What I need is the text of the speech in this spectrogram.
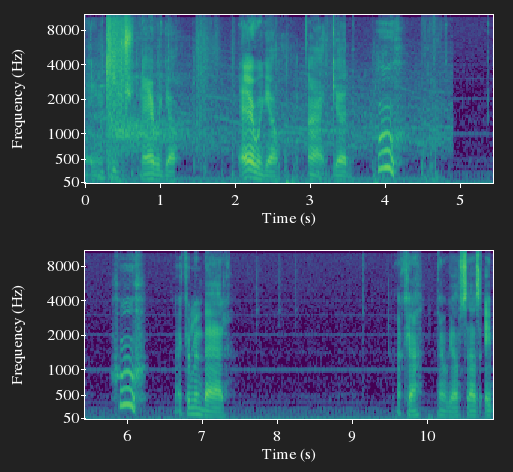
Yeah, keep... There we go. There we go. Alright, good. Whew. Whew. That could have been bad. Okay, there we go. So that was eight.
